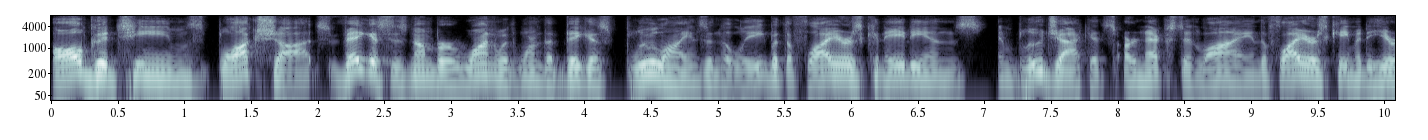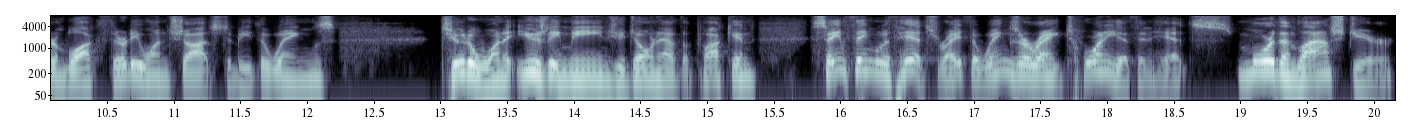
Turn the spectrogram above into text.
all good teams block shots. Vegas is number one with one of the biggest blue lines in the league, but the Flyers, Canadiens, and Blue Jackets are next in line. The Flyers came into here and blocked 31 shots to beat the Wings two to one. It usually means you don't have the puck in. Same thing with hits, right? The Wings are ranked 20th in hits, more than last year.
